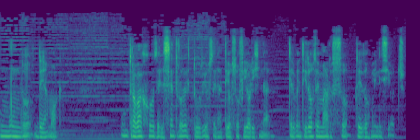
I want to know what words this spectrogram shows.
un mundo de amor un trabajo del Centro de Estudios de la Teosofía Original, del 22 de marzo de 2018.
